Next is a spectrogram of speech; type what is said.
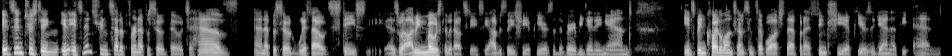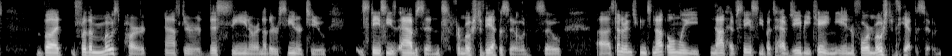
It's interesting. It, it's an interesting setup for an episode, though, to have an episode without Stacy as well. I mean, mostly without Stacy. Obviously, she appears at the very beginning, and it's been quite a long time since I've watched that, but I think she appears again at the end. But for the most part, after this scene or another scene or two, Stacy's absent for most of the episode. So uh, it's kind of interesting to not only not have Stacy, but to have JB King in for most of the episode.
